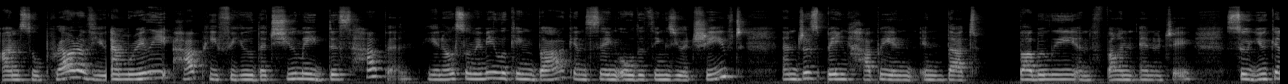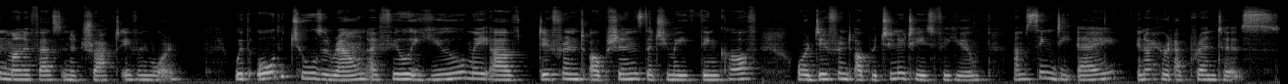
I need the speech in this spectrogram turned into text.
I'm so proud of you. I'm really happy for you that you made this happen. You know, so maybe looking back and saying all the things you achieved and just being happy in, in that bubbly and fun energy so you can manifest and attract even more with all the tools around, I feel you may have different options that you may think of or different opportunities for you. I'm seeing the A and I heard apprentice.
